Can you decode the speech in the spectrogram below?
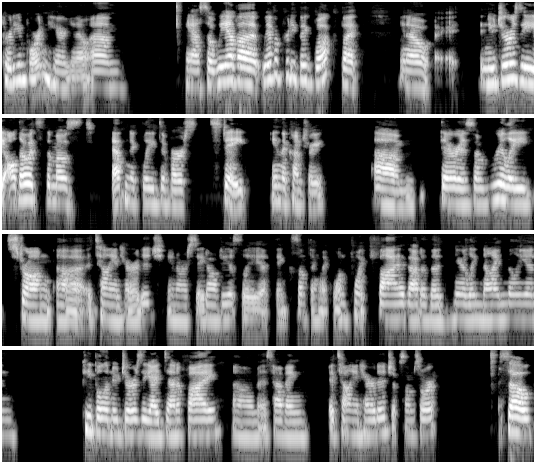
pretty important here. You know, um, yeah. So we have a we have a pretty big book, but you know, New Jersey, although it's the most ethnically diverse state in the country, um, there is a really strong uh, Italian heritage in our state, obviously. I think something like 1.5 out of the nearly 9 million people in New Jersey identify um, as having Italian heritage of some sort. So,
